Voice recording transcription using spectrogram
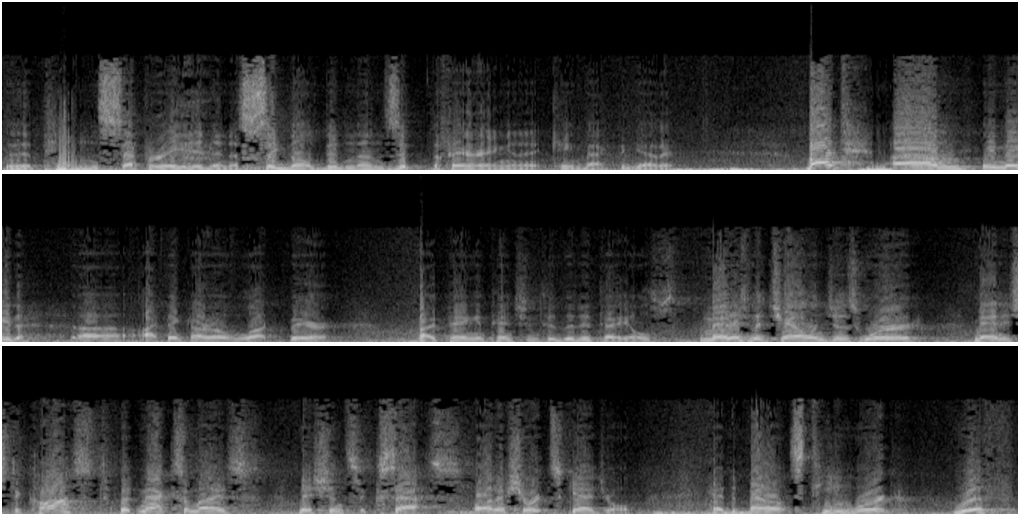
the pins separated and a signal didn't unzip the fairing and it came back together. But um, we made, uh, I think, our own luck there by paying attention to the details. Management challenges were manage the cost, but maximize mission success on a short schedule. Had to balance teamwork with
